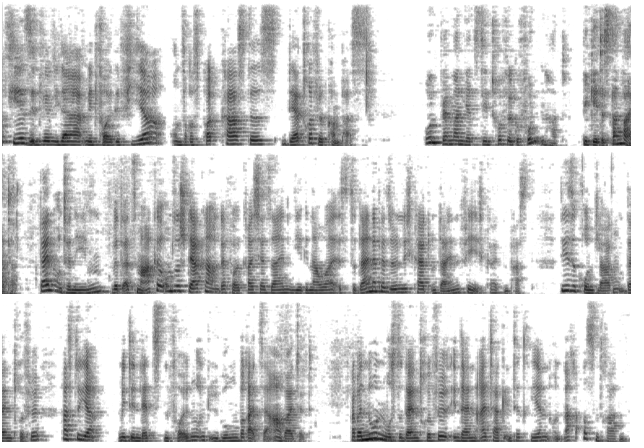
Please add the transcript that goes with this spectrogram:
Und hier sind wir wieder mit Folge 4 unseres Podcastes Der Trüffelkompass. Und wenn man jetzt den Trüffel gefunden hat, wie geht es dann weiter? Dein Unternehmen wird als Marke umso stärker und erfolgreicher sein, je genauer es zu deiner Persönlichkeit und deinen Fähigkeiten passt. Diese Grundlagen, deinen Trüffel, hast du ja mit den letzten Folgen und Übungen bereits erarbeitet. Aber nun musst du deinen Trüffel in deinen Alltag integrieren und nach außen tragen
